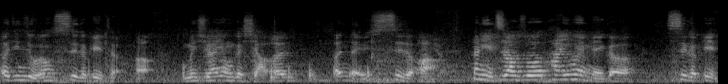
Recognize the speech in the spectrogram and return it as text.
二进制我用四个 bit 啊，我们喜欢用一个小 n，n 等于四的话，那你也知道说它因为每个四个 bit。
